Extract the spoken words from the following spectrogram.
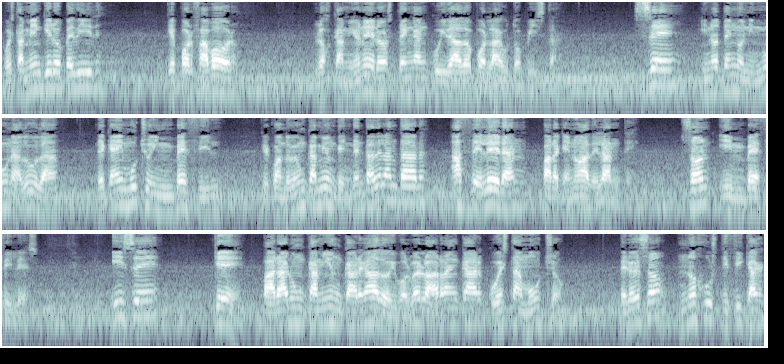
pues también quiero pedir que por favor los camioneros tengan cuidado por la autopista. Sé, y no tengo ninguna duda, de que hay mucho imbécil que cuando ve un camión que intenta adelantar, aceleran para que no adelante. Son imbéciles. Y sé que parar un camión cargado y volverlo a arrancar cuesta mucho, pero eso no justifica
